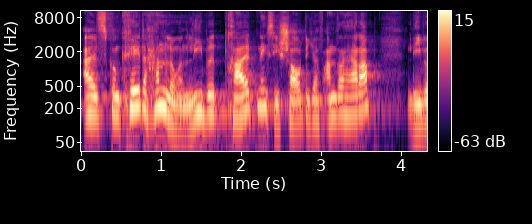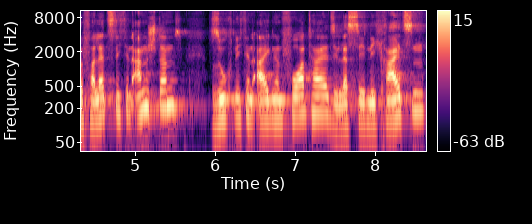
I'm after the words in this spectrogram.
als konkrete Handlungen. Liebe prallt nicht, sie schaut nicht auf andere herab. Liebe verletzt nicht den Anstand, sucht nicht den eigenen Vorteil, sie lässt sich nicht reizen,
